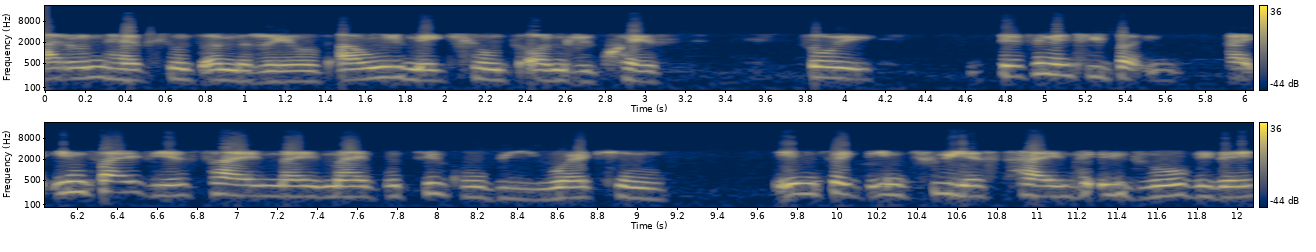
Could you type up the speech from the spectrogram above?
I don't have clothes on the rails. I only make clothes on request. So definitely, but in five years' time, my my boutique will be working in fact, in two years' time, it will be there.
